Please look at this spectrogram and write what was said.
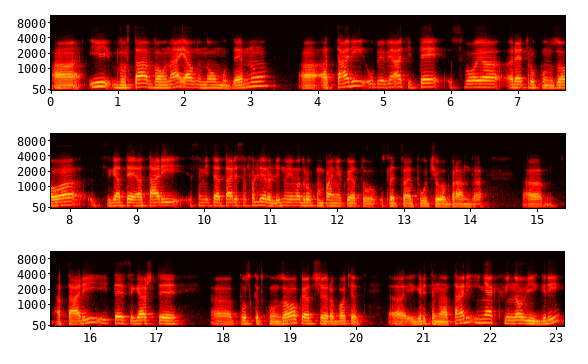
А, и в тази вълна, явно много модерно, а, Atari обявяват и те своя ретро конзола. Сега те Atari, самите Atari са фалирали, но има друга компания, която след това е получила бранда а, Atari и те сега ще а, пускат конзола, която ще работят а, игрите на Atari и някакви нови игри.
